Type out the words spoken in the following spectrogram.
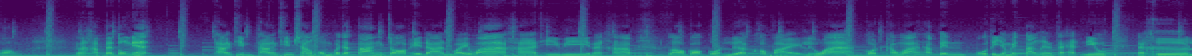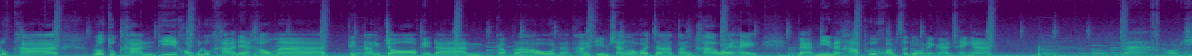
กล้องนะครับ แต่ตรงเนี้ย ทางทีมทางทีมช่างผมก็จะตั้งจอเพดานไว้ว่าคาทีวีนะครับ เราก็กดเลือกเข้าไป หรือว่ากดคำว่าถ้าเป็นปกติยังไม่ตั้งเนี่ยจะแอดนิวแต่คือลูกค้ารถทุกคันที่ของคุณลูกค้าเนี่ยเข้ามาติดตั้งจอเพดานกับเรานะทางทีมช่างเราก็จะตั้งค่าไว้ให้แบบนี้นะครับ เพื่อความสะดวกในการใช้งานนะโอเค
